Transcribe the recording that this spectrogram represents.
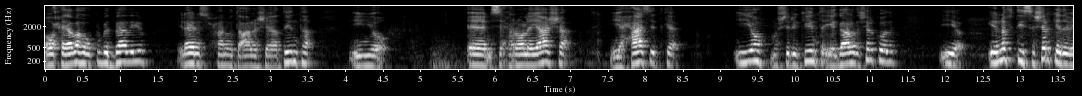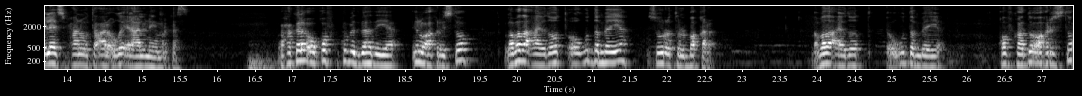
oo waxyaabaha uu ku badbaadayo ilaahina subxaana wa tacaala shayaadiinta iyo sixroolayaasha iyo xaasidka iyo mushrikiinta iyo gaalada sharkooda iyo iyo naftiisa sharkeedaba ilaahi subxaana wa tacaala uga ilaalinaya markaas. Waxaa kale oo qofku ku badbaadayaa inuu akhristo labada aayadood oo ugu dambeeya suurat lbaqara labada aayadood ee ugu dambeeya qofku hadduu akhristo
